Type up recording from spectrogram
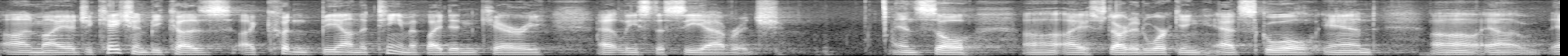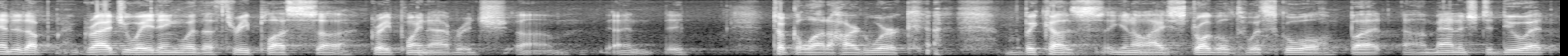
on my education because I couldn't be on the team if I didn't carry at least a C average. And so uh, I started working at school and uh, uh, ended up graduating with a three plus uh, grade point average. Um, and it took a lot of hard work because you know I struggled with school, but uh, managed to do it.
